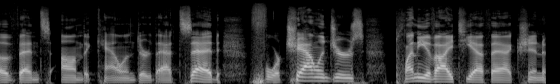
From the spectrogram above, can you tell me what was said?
events on the calendar. That said, for challengers, plenty of ITF action.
